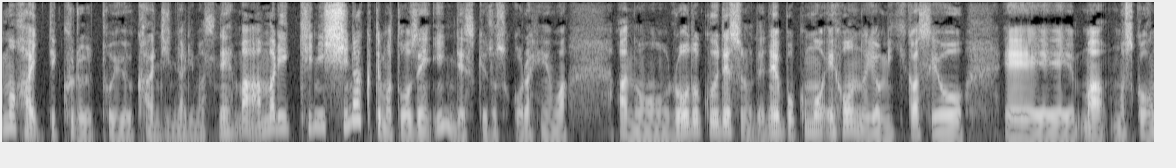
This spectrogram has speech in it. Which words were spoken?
も入ってくるという感じになりますね。まああんまり気にしなくても当然いいんですけど、そこら辺は。あの、朗読ですのでね、僕も絵本の読み聞かせを、えー、まあ息子が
